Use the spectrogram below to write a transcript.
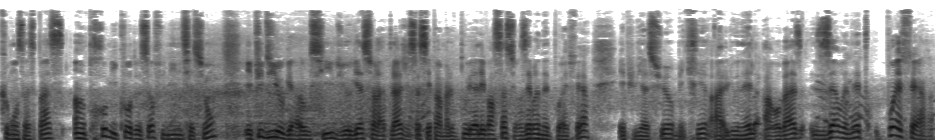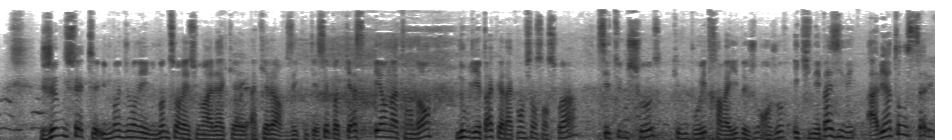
comment ça se passe. Un premier cours de surf, une initiation, et puis du yoga aussi, du yoga sur la plage. Et ça, c'est pas mal. Vous pouvez aller voir ça sur zebrenet.fr et puis bien sûr m'écrire à lionel@zebrenet.fr. Je vous souhaite une bonne journée, une bonne soirée, suivant à, à quelle heure vous écoutez ce podcast. Et en attendant, n'oubliez pas que la confiance en soi, c'est une chose que vous pouvez travailler de jour en jour et qui n'est pas innée. À bientôt, salut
